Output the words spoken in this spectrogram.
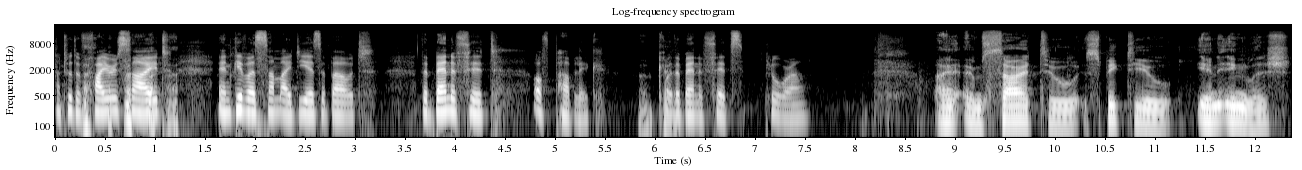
onto the fireside and give us some ideas about the benefit of public okay. or the benefits, plural? I am sorry to speak to you in English.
